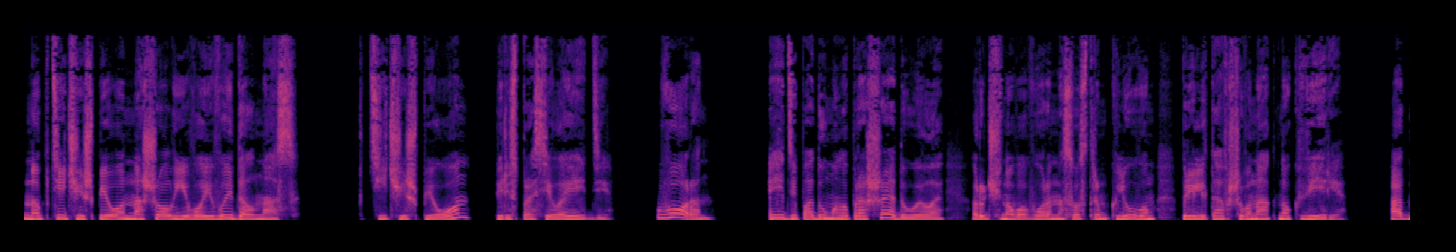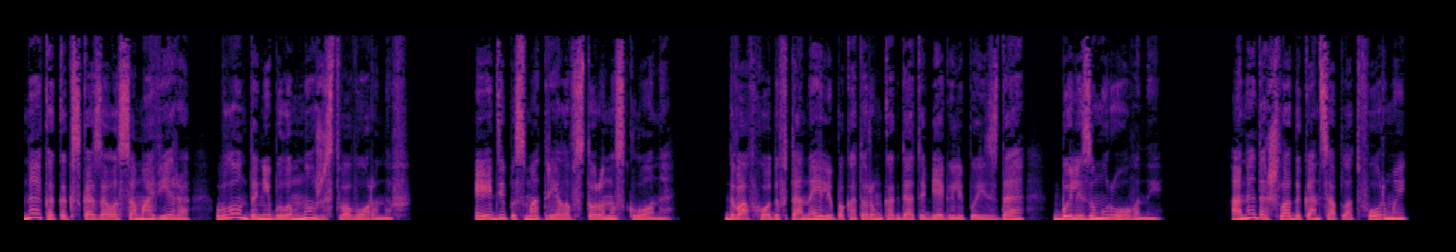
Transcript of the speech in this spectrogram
«Но птичий шпион нашел его и выдал нас». «Птичий шпион?» — переспросила Эдди. «Ворон». Эдди подумала про Шэдуэлла, ручного ворона с острым клювом, прилетавшего на окно к Вере. Однако, как сказала сама Вера, в Лондоне было множество воронов. Эдди посмотрела в сторону склона. Два входа в тоннели, по которым когда-то бегали поезда, были замурованы. Она дошла до конца платформы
